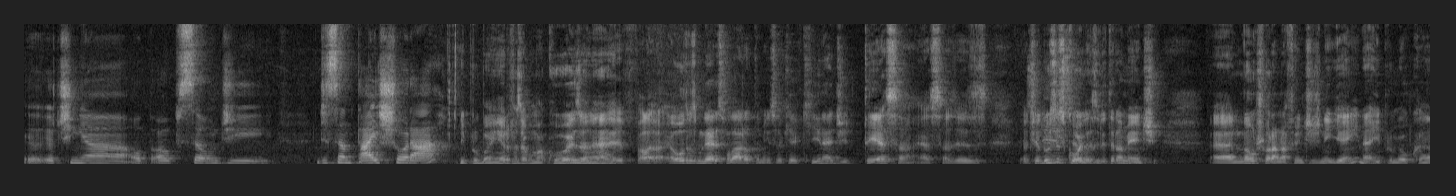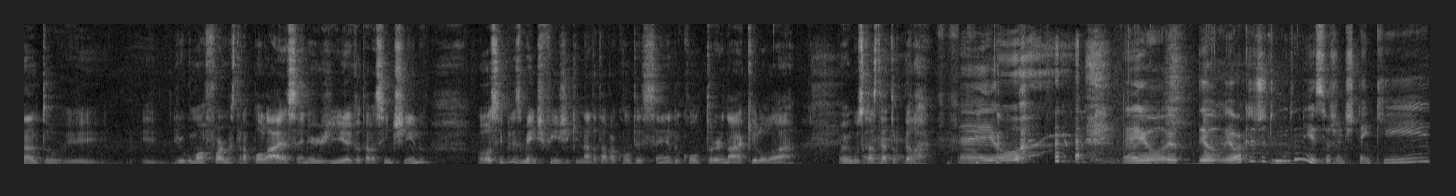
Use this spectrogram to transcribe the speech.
eu, eu tinha a opção de de sentar e chorar. Ir pro banheiro fazer alguma coisa, né? Outras mulheres falaram também isso aqui, aqui né? De ter essa, essa às vezes... Eu tinha duas escolhas, literalmente. É, não chorar na frente de ninguém, né? Ir pro meu canto e, e de alguma forma extrapolar essa energia que eu estava sentindo. Ou simplesmente fingir que nada estava acontecendo, contornar aquilo lá, ou em alguns casos é, até atropelar. É, eu, é eu, eu, eu, eu acredito muito nisso. A gente tem que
